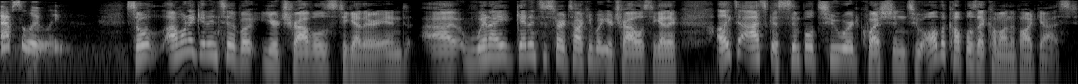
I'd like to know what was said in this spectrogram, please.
Absolutely. So I want to get into about your travels together, and uh, when I get into start talking about your travels together, I like to ask a simple two-word question to all the couples that come on the podcast.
